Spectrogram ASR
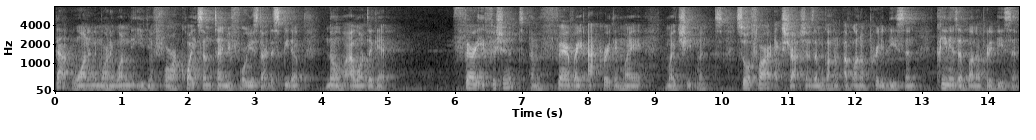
that one in the morning, one in the evening for quite some time before you start to speed up. No, I want to get very efficient and very, very accurate in my my treatments. So far, extractions I've gone I've gone up pretty decent. Cleanings have gone up pretty decent.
